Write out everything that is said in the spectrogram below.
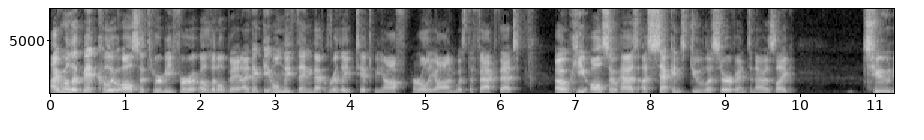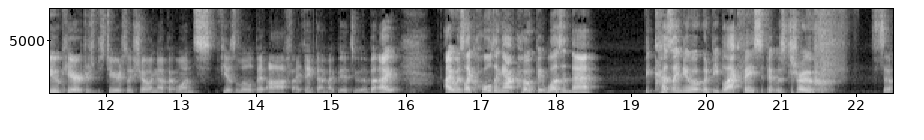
I will admit, Kalu also threw me for a little bit. I think the only thing that really tipped me off early on was the fact that oh, he also has a second Dula servant. And I was like, two new characters mysteriously showing up at once feels a little bit off. I think that might be the two of them. But I, I was like holding out hope it wasn't that because I knew it would be blackface if it was true. so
